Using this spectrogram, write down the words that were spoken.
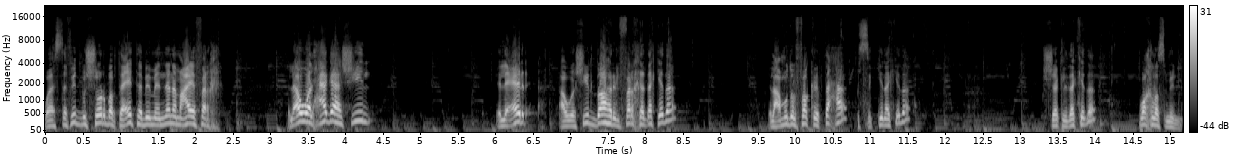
وهستفيد بالشوربة بتاعتها بما ان أنا معايا فرخ الأول حاجة هشيل العرق أو اشيل ظهر الفرخة ده كده العمود الفقري بتاعها بالسكينة كده بالشكل ده كده وأخلص منه.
